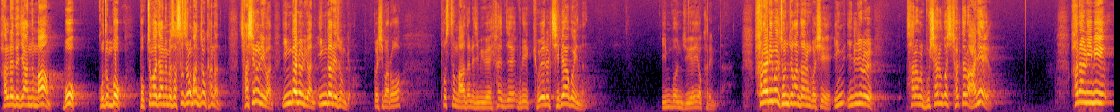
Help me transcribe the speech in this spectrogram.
할례되지 않는 마음, 목, 곧은 목, 복종하지 않으면서 스스로 만족하는 자신을 위한 인간을 위한 인간의 종교. 그것이 바로 포스트 마더니즘 이후에 현재 우리 교회를 지배하고 있는 인본주의의 역할입니다. 하나님을 존중한다는 것이 인류를 사람을 무시하는 것이 절대로 아니에요. 하나님이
